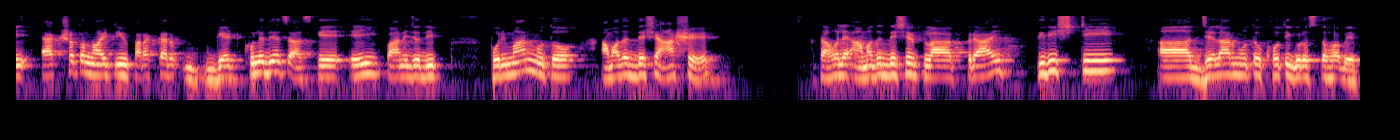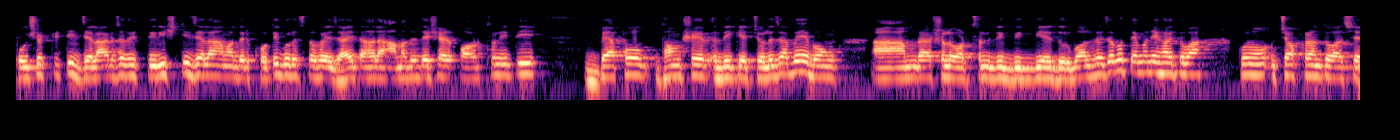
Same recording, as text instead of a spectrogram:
এই একশত নয়টি ফারাক্কার গেট খুলে দিয়েছে। আজকে এই পানি যদি পরিমাণ মতো আমাদের দেশে আসে, তাহলে আমাদের দেশের প্রায় তিরিশটি জেলার মতো ক্ষতিগ্রস্ত হবে। পঁয়ষট্টিটি জেলার যদি তিরিশটি জেলা আমাদের ক্ষতিগ্রস্ত হয়ে যায়, তাহলে আমাদের দেশের অর্থনীতি ব্যাপক ধ্বংসের দিকে চলে যাবে এবং আমরা আসলে অর্থনৈতিক দিক দিয়ে দুর্বল হয়ে যাব, তেমনি হয়তোবা কোনো চক্রান্ত আছে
